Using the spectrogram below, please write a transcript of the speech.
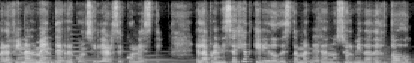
para finalmente reconciliarse con este. El aprendizaje adquirido de esta manera no se olvida del todo,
